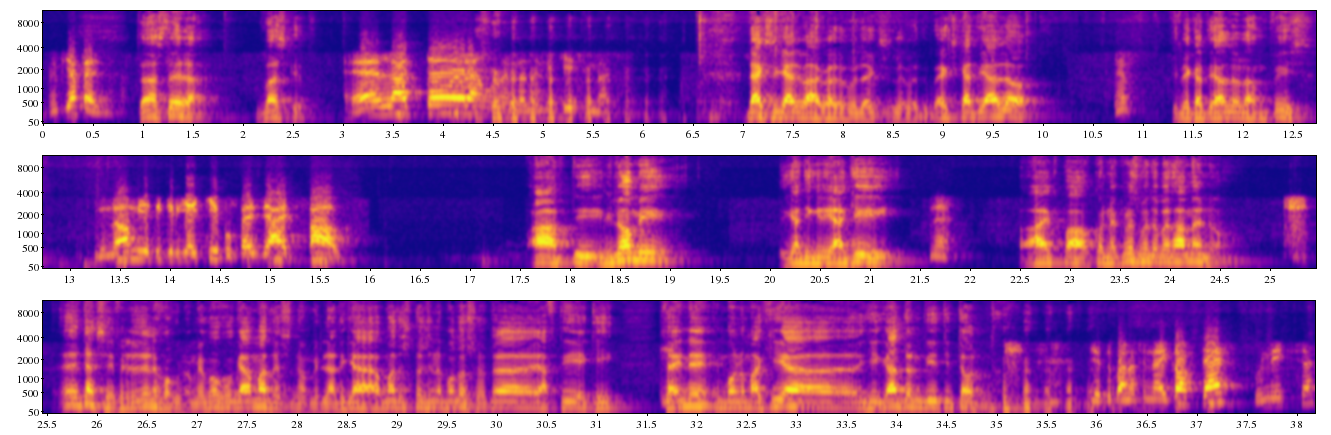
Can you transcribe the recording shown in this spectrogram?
Με ποια παίζουμε; Τα αστέρα. Μπάσκετ. Έλα τώρα, μου θα τον νικήσουμε. Εντάξει, κάνει αγόρι μου, εντάξει, λέμε του. Έχεις κάτι άλλο; Ε. Είναι κάτι άλλο να μου πεις; Γνώμη για την Κυριακή που παίζει ΑΕΚ ΠΑΟΚ. Α, τη γνώμη για την Κυριακή. Ναι. ΑΕΚ ΠΑΟΚ, ο νεκρός με τον πεθαμένο. Ε, εντάξει, φίλε, δεν έχω γνώμη. Εγώ έχω και ομάδες γνώμη. Δηλαδή για ομάδες που παίζουν ποδόσφαιρο. Τώρα αυτοί εκεί Θα είναι η μονομαχία γιγάντων διαιτητών. Για τον Παναθηναϊκό χτες που νίκησα.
